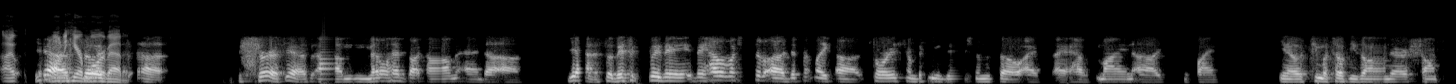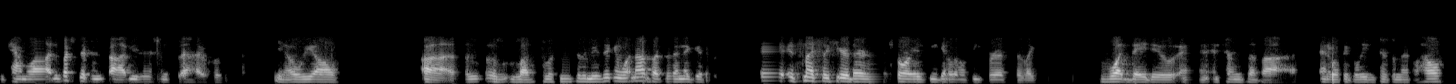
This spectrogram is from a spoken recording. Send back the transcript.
i yeah, want to hear so more about it Uh, sure, yes. Um, metalhead.com and uh, yeah, so basically they they have a bunch of uh, different like uh, stories from different musicians. So I I have mine. Uh, you can find you know Timo Tolkki's on there, Sean from Kamelot, and a bunch of different uh, musicians. Who, you know we all uh, love to listen to the music and whatnot, but then it gets it's nice to hear their stories. And get a little deeper as to like what they do in, in terms of uh, and what they believe in terms of mental health.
